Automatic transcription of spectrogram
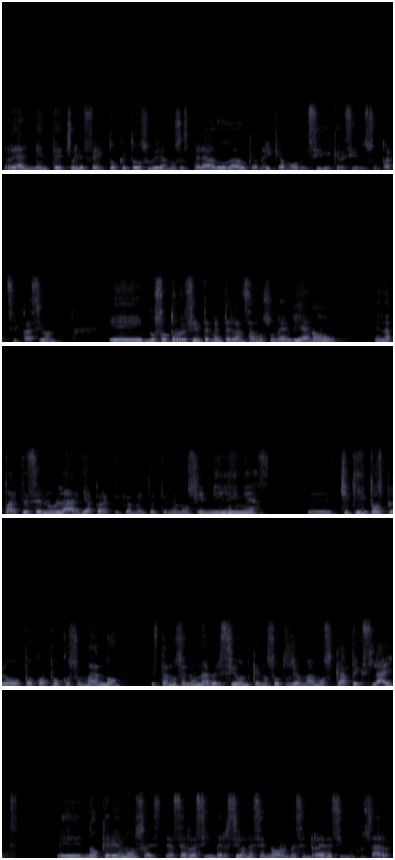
realmente hecho el efecto que todos hubiéramos esperado, dado que América Móvil sigue creciendo su participación. Eh, nosotros recientemente lanzamos un MVNO en la parte celular, ya prácticamente tenemos 100 mil líneas, eh, chiquitos, pero poco a poco sumando. Estamos en una versión que nosotros llamamos CAPEX Lite. Eh, no queremos este, hacer las inversiones enormes en redes, sino que usar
